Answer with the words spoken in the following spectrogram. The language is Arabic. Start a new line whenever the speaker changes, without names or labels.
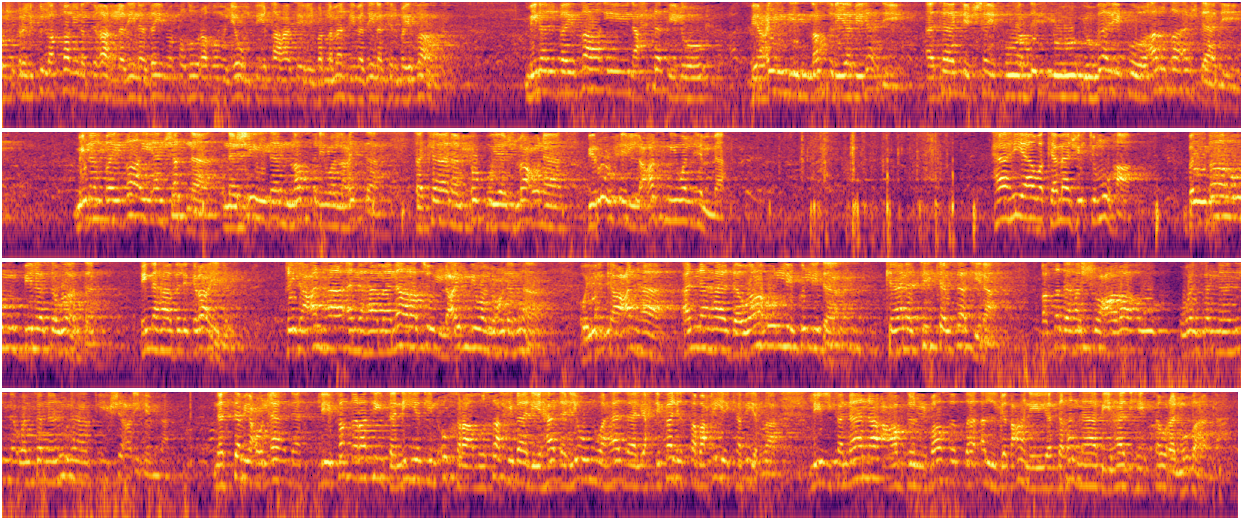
وشكرا لكل أطفالنا الصغار الذين زينوا حضورهم اليوم في قاعة البرلمان بمدينة البيضاء. من البيضاء نحتفل بعيد النصر يا بلادي. أتاك الشيخ والطفل يبارك أرض أجدادي. من البيضاء أنشدنا نشيد النصر والعزة فكان الحب يجمعنا بروح العزم والهمة. ها هي وكما جئتموها. بيضاء بلا سواد إنها بلغرايد قيل عنها أنها منارة العلم والعلماء ويحكى عنها أنها دواء لكل داء. كانت تلك الفاتنة. قصدها الشعراء والفنانين والفنانون في شعرهم. نستمع الآن لفقرة فنية أخرى مصاحبة لهذا اليوم وهذا الاحتفال الصباحي الكبير للفنان عبد الباسط القطعاني يتغنى بهذه الثورة المباركة.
